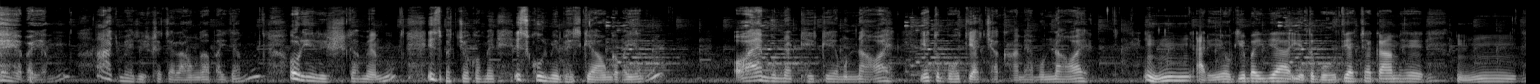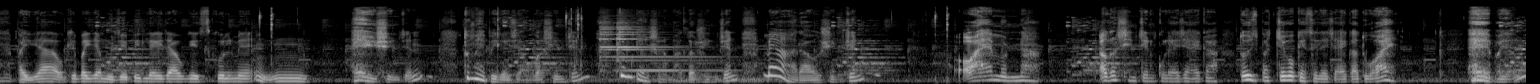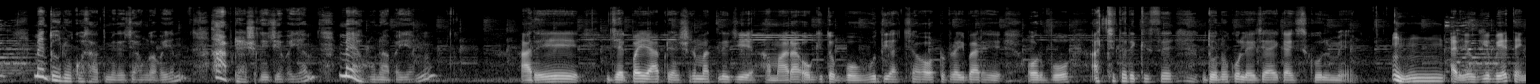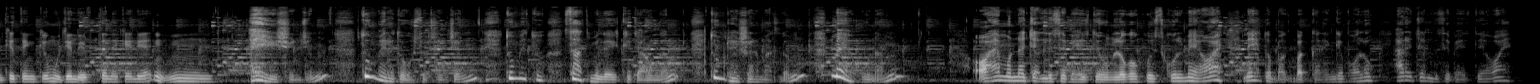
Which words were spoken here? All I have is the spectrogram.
हे भैया। आज मैं रिक्शा चलाऊँगा भैया। और ये रिक्शा में इस बच्चों को मैं स्कूल में भेज के आऊँगा भैया। ओए मुन्ना ठीक है मुन्ना ओए। ये तो बहुत ही अच्छा काम है मुन्ना ओए। हम्म, अरे ओके भैया ये तो बहुत ही अच्छा काम है। हम्म, भैया ओके भैया मुझे भी ले जाओगे स्कूल में। हम्म, हे शिंचन तुम्हें भी ले जाऊँगा शिंचन। तुम टेंशन मत लो शिंचन मैं आ रहा हूँ शिंचन। ओए मुन्ना अगर शिंचन को ले जाएगा तो इस बच्चे को कैसे ले जाएगा तू आए है भैया मैं दोनों को साथ में ले जाऊँगा भैया। आप टेंशन लीजिए भैया मैं हूँ ना भैया। अरे जैक भाई आप टेंशन मत लीजिए। हमारा ओगी तो बहुत ही अच्छा ऑटो ड्राइवर है और वो अच्छे तरीके से दोनों को ले जाएगा स्कूल में। हम्म, अरे ओगी भैया थैंक यू थैंक यू मुझे लिफ्ट देने के लिए। हम्म। हे शिंजन तुम मेरे दोस्त हो शिंजन तुम्हें तो साथ में लेके जाऊँगा। तुम टेंशन मत लो मैं हूँ ना। ओए, मुन्ना जल्दी से भेज दे उन लोगों को स्कूल में, ओए, नहीं तो बक बक करेंगे वो लोग। अरे, जल्दी से भेज दे, ओए।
